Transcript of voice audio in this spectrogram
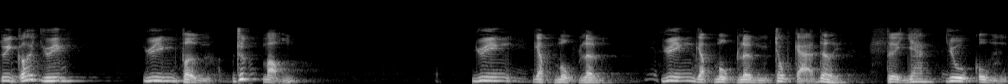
Tuy có duyên, duyên phận rất mỏng. Duyên gặp một lần, duyên gặp một lần trong cả đời, thời gian vô cùng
